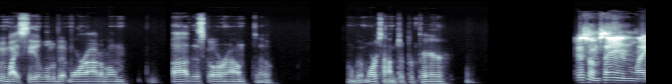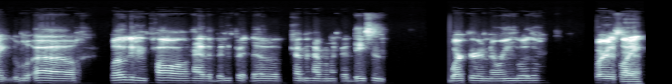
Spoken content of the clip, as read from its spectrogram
we might see a little bit more out of them uh this go around. So, a little bit more time to prepare. That's what I'm saying. Like uh, Logan Paul had the benefit though of kind of having like a decent worker in the ring with them, whereas Yeah. like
